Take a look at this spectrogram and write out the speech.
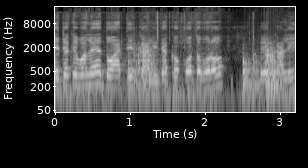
এটাকে বলে দোয়াতির কালি। দেখো কত বড় এই কালি।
